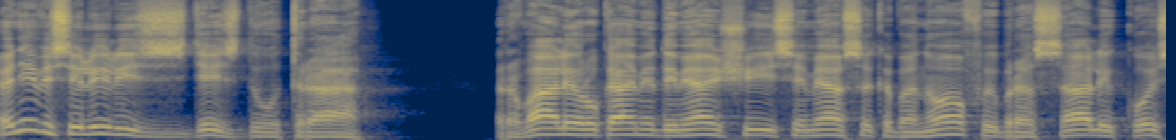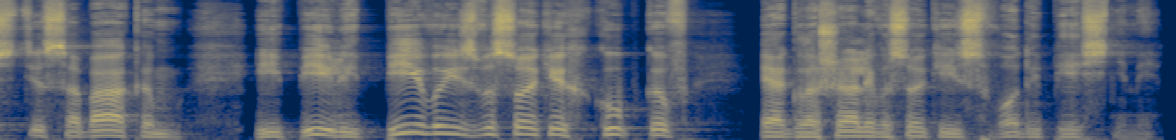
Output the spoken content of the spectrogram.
они веселились здесь до утра. Рвали руками дымящееся мясо кабанов и бросали кости собакам, и пили пиво из высоких кубков и оглашали высокие своды песнями.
